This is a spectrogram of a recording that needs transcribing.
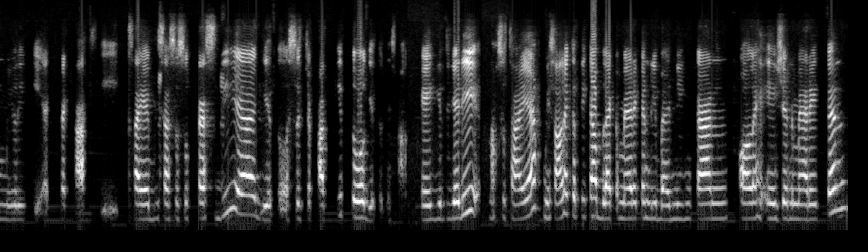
memiliki ekspektasi saya bisa sesukses dia gitu secepat itu gitu misalnya. Kayak gitu. Jadi maksud saya misalnya ketika Black American dibandingkan oleh Asian American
